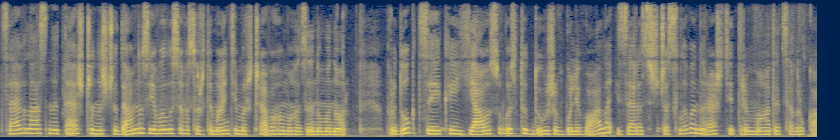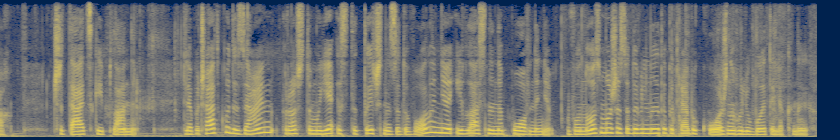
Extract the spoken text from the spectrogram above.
Це, власне, те, що нещодавно з'явилося в асортименті мерчевого магазину Манор. Продукт, за який я особисто дуже вболівала і зараз щаслива нарешті тримати це в руках. Читацький планер. Для початку дизайн просто моє естетичне задоволення і, власне, наповнення. Воно зможе задовільнити потреби кожного любителя книг.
